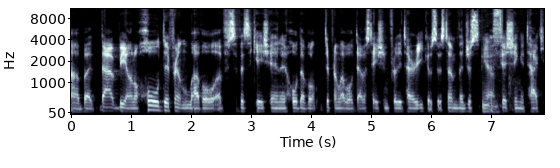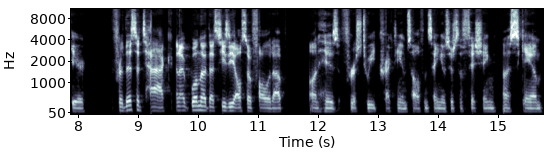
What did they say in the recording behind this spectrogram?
Uh, but that would be on a whole different level of sophistication, a whole level, different level of devastation for the entire ecosystem than just yeah. a phishing attack here. For this attack, and I will note that CZ also followed up on his first tweet, correcting himself and saying it was just a phishing uh, scam.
